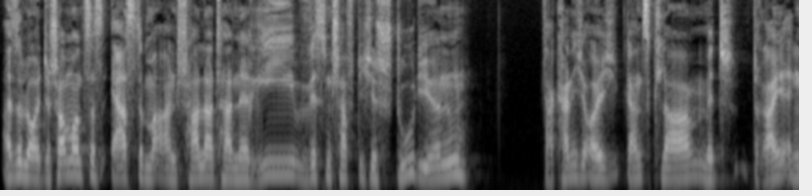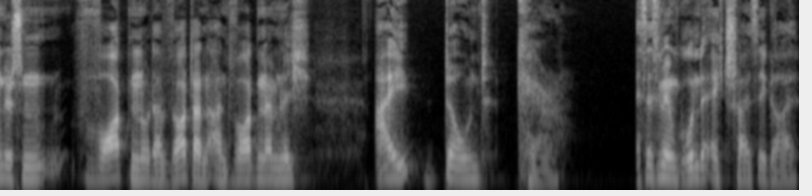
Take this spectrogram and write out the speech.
Also Leute, schauen wir uns das erste Mal an. Scharlatanerie, wissenschaftliche Studien. Da kann ich euch ganz klar mit drei englischen Worten oder Wörtern antworten, nämlich I don't care. Es ist mir im Grunde echt scheißegal.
